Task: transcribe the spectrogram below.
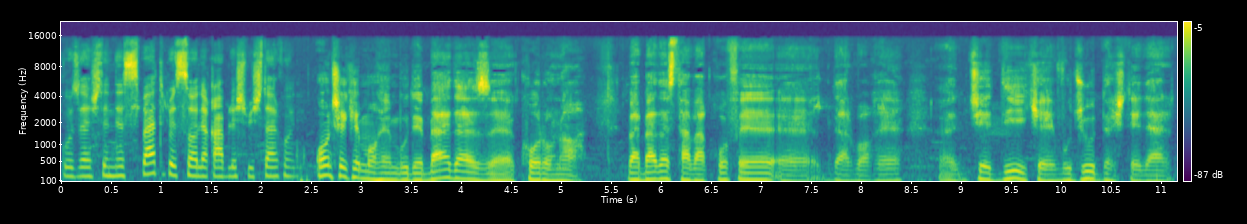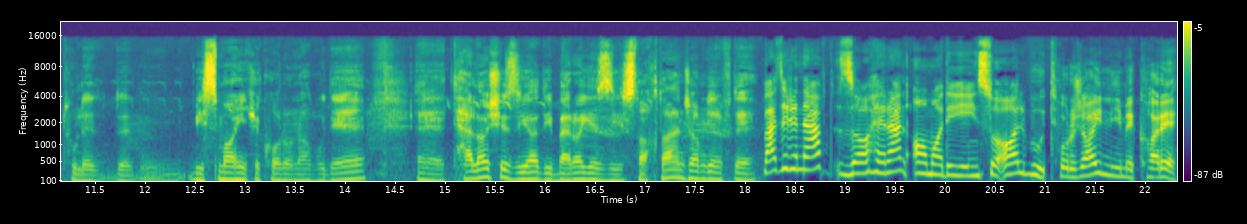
گذشته نسبت به سال قبلش بیشتر کنید؟ اون چه که مهم بوده بعد از کرونا و بعد از توقف در واقع جدی که وجود داشته در طول د- 20 ماهی که کرونا بوده تلاش زیادی برای زیرساختها انجام گرفته. وزیر نفت ظاهرا آماده این سوال بود. پروژه های نیمه کاره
